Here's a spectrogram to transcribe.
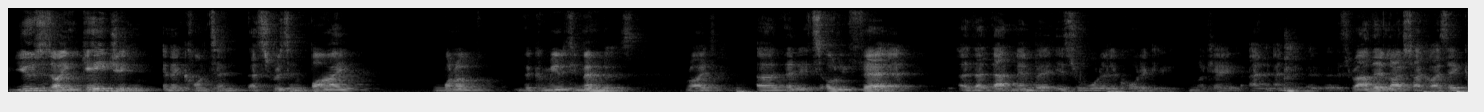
users are engaging in a content that's written by one of the community members, right, uh, then it's only fair uh, that that member is rewarded accordingly. Okay, and, and uh, throughout their life cycle, as they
